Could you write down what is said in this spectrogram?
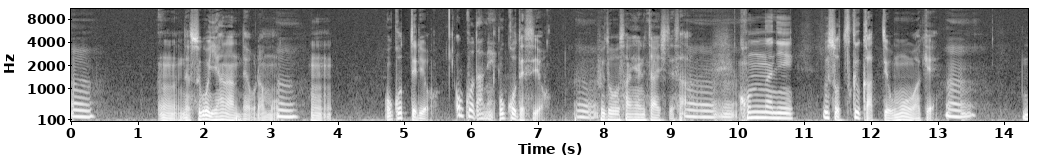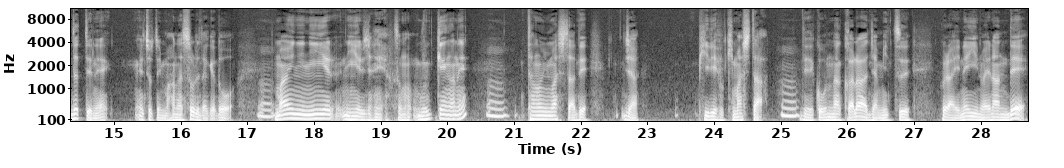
うん。うん、すごい嫌なんだよ俺はも。う、うん。うん。怒ってるよ。おこだね。おこですよ。うん。不動産屋に対してさ、うんうん。こんなに嘘つくかって思うわけ。うんだってねえちょっと今話それだけどうん。前に 2L, 2L じゃねえやその物件がねうん。頼みました。でじゃあ PDF 来ました。うん。でこの中からじゃあ3つぐらいねいいの選んで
